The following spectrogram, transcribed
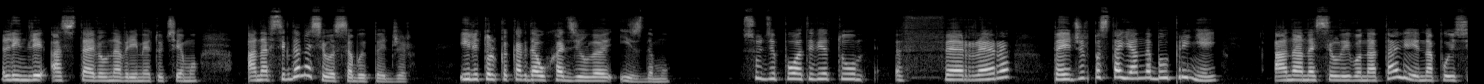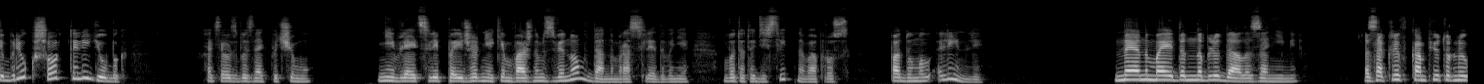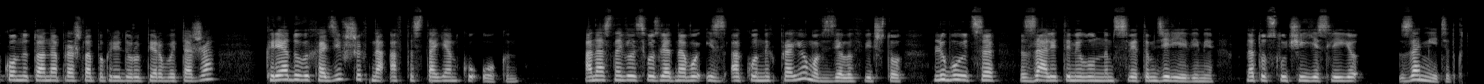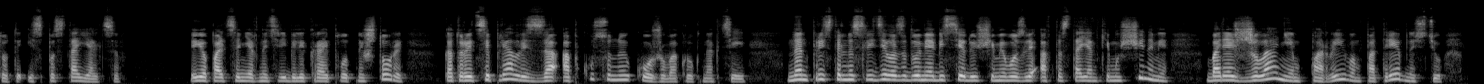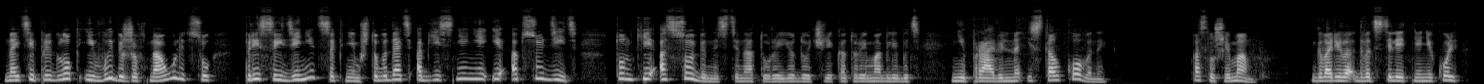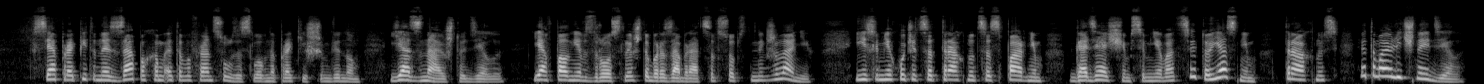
Линли оставил на время эту тему. Она всегда носила с собой пейджер? Или только когда уходила из дому? Судя по ответу Феррера, пейджер постоянно был при ней. Она носила его на талии, на поясе брюк, шорт или юбок. Хотелось бы знать, почему. Не является ли пейджер неким важным звеном в данном расследовании? Вот это действительно вопрос, — подумал Линли. Нэн Мейден наблюдала за ними. Закрыв компьютерную комнату, она прошла по коридору первого этажа к ряду выходивших на автостоянку окон. Она остановилась возле одного из оконных проемов, сделав вид, что любуется залитыми лунным светом деревьями, на тот случай, если ее заметит кто-то из постояльцев. Ее пальцы нервно теребили край плотной шторы — которая цеплялась за обкусанную кожу вокруг ногтей. Нэн пристально следила за двумя беседующими возле автостоянки мужчинами, борясь с желанием, порывом, потребностью найти предлог и, выбежав на улицу, присоединиться к ним, чтобы дать объяснение и обсудить тонкие особенности натуры ее дочери, которые могли быть неправильно истолкованы. «Послушай, мам», — говорила двадцатилетняя Николь, — вся пропитанная запахом этого француза, словно прокисшим вином. Я знаю, что делаю. Я вполне взрослая, чтобы разобраться в собственных желаниях. И если мне хочется трахнуться с парнем, годящимся мне в отцы, то я с ним трахнусь. Это мое личное дело.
